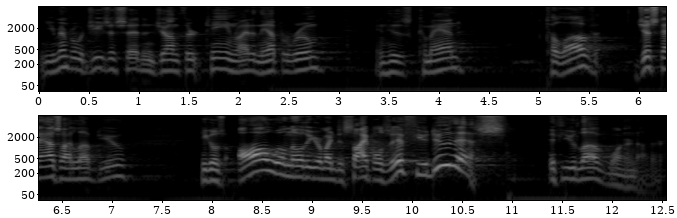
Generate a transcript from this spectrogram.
You remember what Jesus said in John 13, right in the upper room, in his command? To love just as I loved you. He goes, All will know that you're my disciples if you do this, if you love one another.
